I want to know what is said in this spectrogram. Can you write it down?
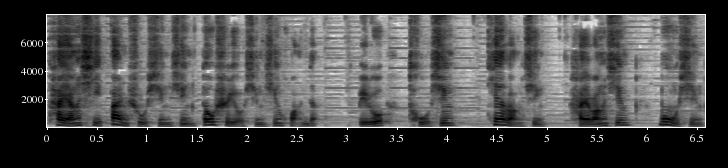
太阳系半数行星都是有行星环的。比如土星、天王星、海王星、木星，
